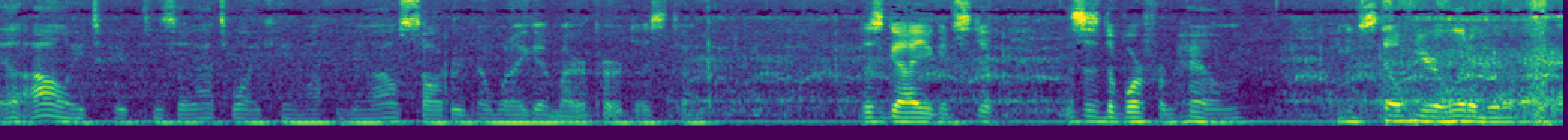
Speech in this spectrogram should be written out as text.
I only taped and so that's why it came off again. I'll solder them when I get my repair desk done. This guy, you can still. This is the board from him. You can still hear a little bit of it.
